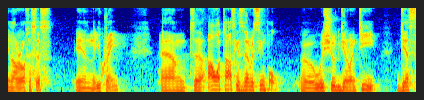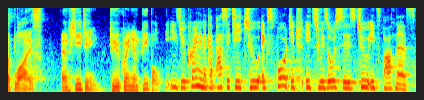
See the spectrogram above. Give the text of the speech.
in our offices in Ukraine. And uh, our task is very simple uh, we should guarantee gas supplies and heating to Ukrainian people. Is Ukraine in a capacity to export it, its resources to its partners?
